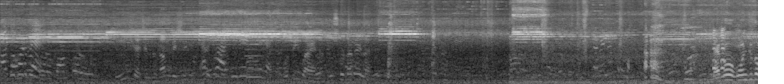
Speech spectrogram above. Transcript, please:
কত করবে দেখো কোন জুতো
